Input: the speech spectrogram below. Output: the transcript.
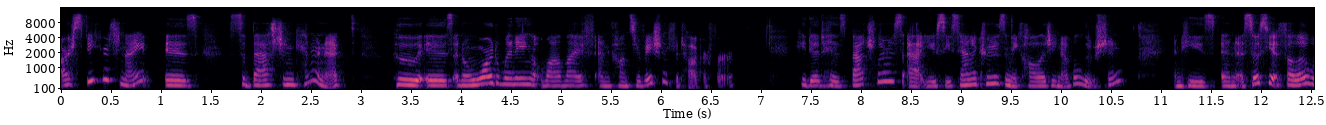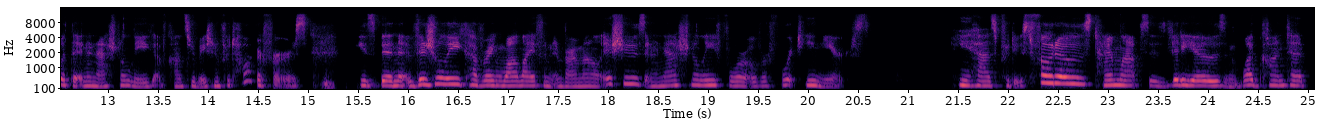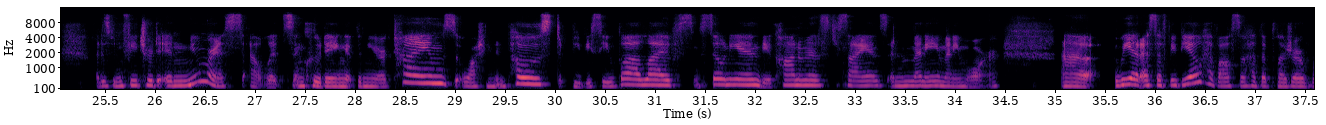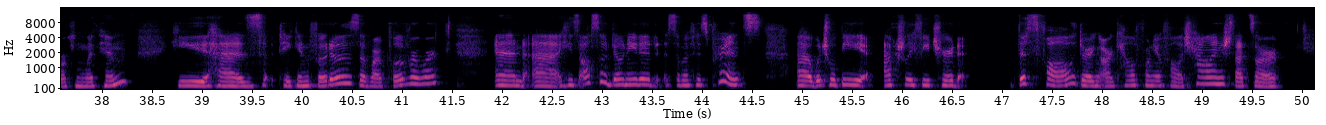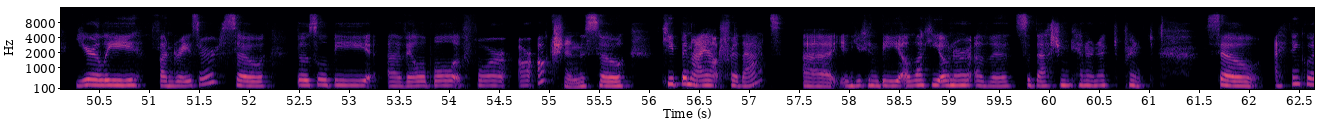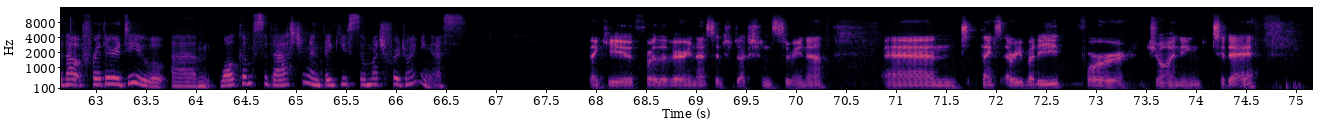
our speaker tonight is Sebastian Kennerknecht, who is an award-winning wildlife and conservation photographer. He did his bachelor's at UC Santa Cruz in ecology and evolution, and he's an associate fellow with the International League of Conservation Photographers. He's been visually covering wildlife and environmental issues internationally for over 14 years. He has produced photos, time lapses, videos, and web content that has been featured in numerous outlets, including the New York Times, Washington Post, BBC Wildlife, Smithsonian, The Economist, Science, and many, many more. Uh, we at SFBBO have also had the pleasure of working with him. He has taken photos of our plover work, and uh, he's also donated some of his prints, uh, which will be actually featured this fall during our California Fall Challenge. That's our yearly fundraiser. So those will be available for our auction. So keep an eye out for that. Uh, and you can be a lucky owner of a Sebastian Kennerknecht print. So I think without further ado, um, welcome Sebastian and thank you so much for joining us. Thank you for the very nice introduction, Serena. And thanks everybody for joining today.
